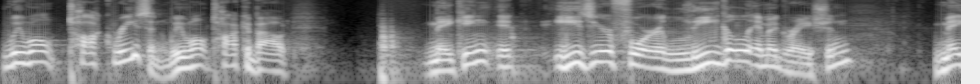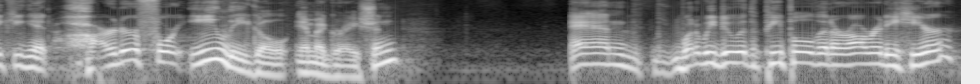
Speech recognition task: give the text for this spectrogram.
we won't talk reason. We won't talk about making it easier for legal immigration, making it harder for illegal immigration. And what do we do with the people that are already here?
